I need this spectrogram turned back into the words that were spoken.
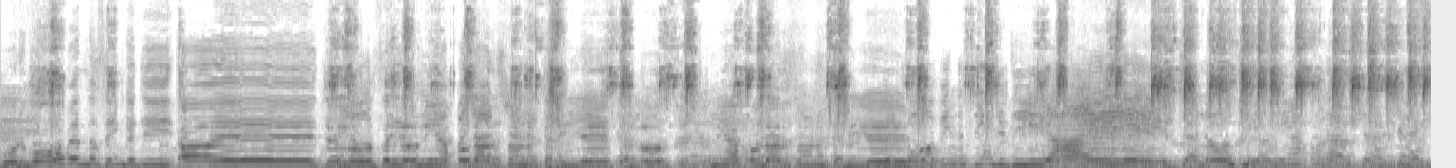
ਗੁਰੂ ਗੋਬਿੰਦ ਸਿੰਘ ਜੀ ਆਏ। ਚਲੋ ਸਯੋਨੀ ਆਪਾਂ ਦਰਸ਼ਨ ਕਰੀਏ। ਚਲੋ ਸਯੋਨੀ ਆਪਾਂ ਦਰਸ਼ਨ ਕਰੀਏ। ਗੋਬਿੰਦ ਸਿੰਘ ਜੀ ਆਏ। ਚਲੋ ਸਿਉਨੀਆਂ ਆਪਾਂ ਦਰਸ਼ਨ ਕਰੀਏ।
